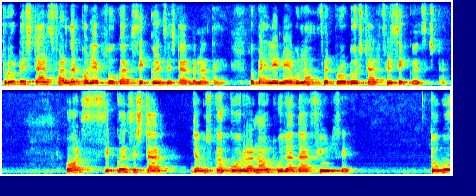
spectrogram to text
प्रोटो स्टार्स फर्दर कोलैप्स होकर सिक्वेंस स्टार बनाता है। तो पहले नेबुला फिर प्रोटो स्टार फिर सिक्वेंस स्टार और सिक्वेंस स्टार जब उसका कोर रन आउट हो जाता है फ्यूल से तो वो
